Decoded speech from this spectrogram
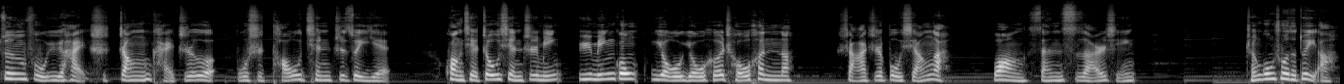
尊父遇害是张凯之恶，不是陶谦之罪也。况且州县之民与民公又有何仇恨呢？杀之不祥啊！望三思而行。陈公说的对啊，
